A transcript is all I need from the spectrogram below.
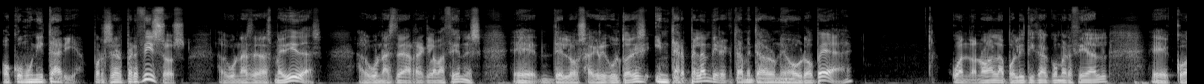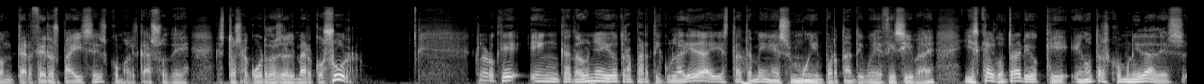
o comunitaria, por ser precisos. Algunas de las medidas, algunas de las reclamaciones eh, de los agricultores interpelan directamente a la Unión Europea. ¿eh? cuando no a la política comercial eh, con terceros países, como el caso de estos acuerdos del Mercosur. Claro que en Cataluña hay otra particularidad y esta también es muy importante y muy decisiva. ¿eh? Y es que al contrario que en otras comunidades,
